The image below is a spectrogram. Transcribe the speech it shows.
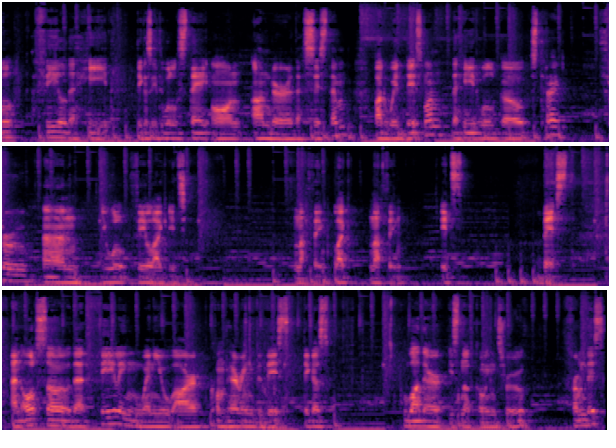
will feel the heat because it will stay on under the system. But with this one, the heat will go straight through and you will feel like it's nothing, like nothing. It's best. And also the feeling when you are comparing to this, because water is not going through from this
